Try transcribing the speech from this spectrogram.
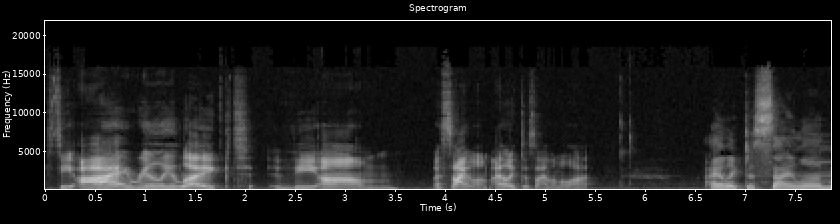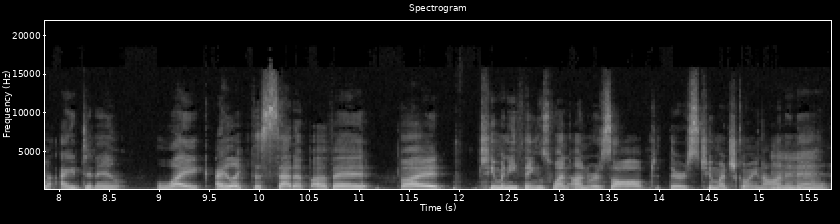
See, I really liked the um Asylum. I liked Asylum a lot. I liked Asylum. I didn't like I liked the setup of it, but too many things went unresolved. There's too much going on mm. in it.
